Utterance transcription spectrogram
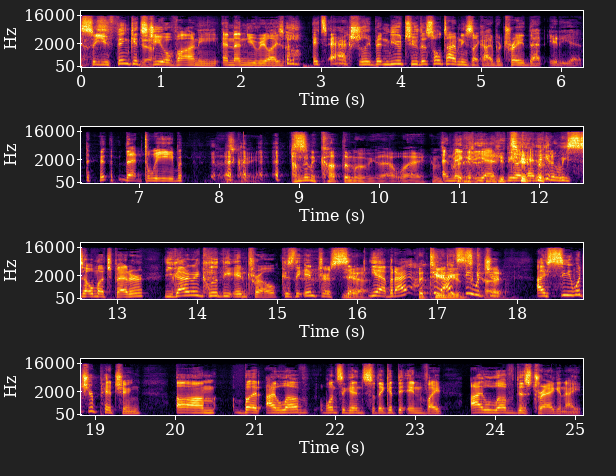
So you think it's Yeah. Giovanni, and then you realize oh, it's actually been Mewtwo this whole time, and he's like, "I betrayed that idiot, that dweeb," That's great. I'm gonna cut the movie that way and put make it on yeah, be like, "I think it'll be so much better." You got to include the intro because the intro's sick. Yeah, Yeah. but I The okay, two I dudes see what you're. I see what you're pitching. Um, but I love once again, so they get the invite. I love this Dragonite.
